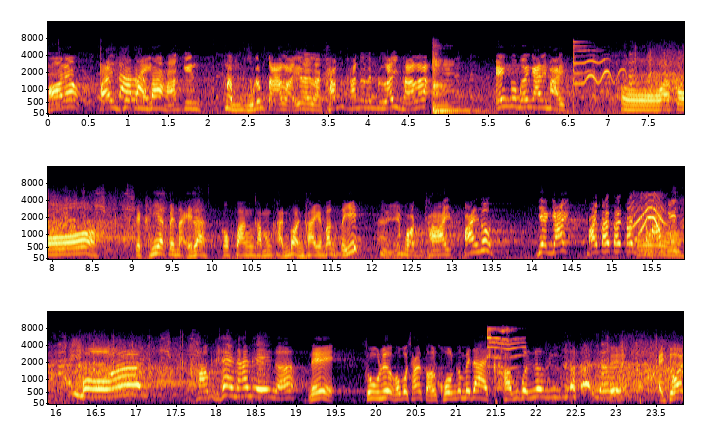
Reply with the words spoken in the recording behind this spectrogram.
พอแล้ว ไปช่วยกันน้ำตาไหลทำมาหากินน้ำหูน้ำตาไหลอะไรล่ะขำขันอะไรมันไร้สาระ เอ็งก็เหมือนงานไอ้ใหม่ โอ้อาโก จะเครียดไปไหนล่ะ ก็ฟังขำขันผ่อนคลายกันบ้างสิหนีผ่อนคลาย ไปนู่นแยกย้ายไปไปไปไปทำมาหากิน โอ้ยขำแค่นั้นเองเหรอ นี่ สู้เรื่องของพวกฉันสอนคนก็ไม่ได้ขำกว่าเรื่องนี้เยอะเลย ไอ้จวน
